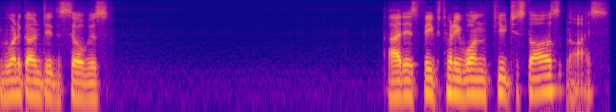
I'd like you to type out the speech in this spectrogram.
we want to go and do the silvers. That is FIFA 21 Future Stars. Nice.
